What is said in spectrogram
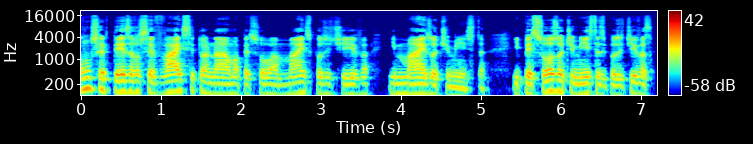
Com certeza você vai se tornar uma pessoa mais positiva e mais otimista. E pessoas otimistas e positivas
